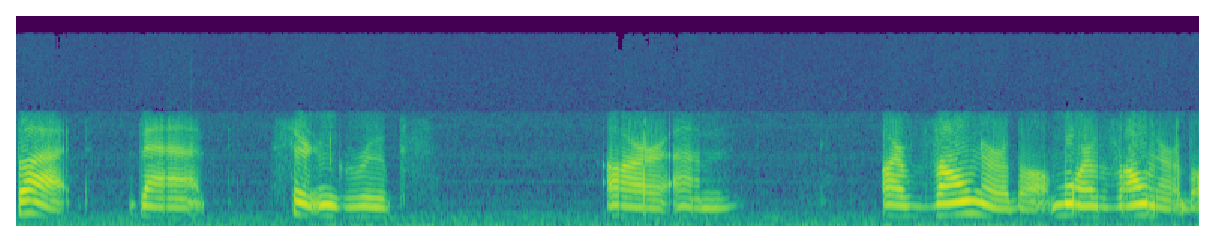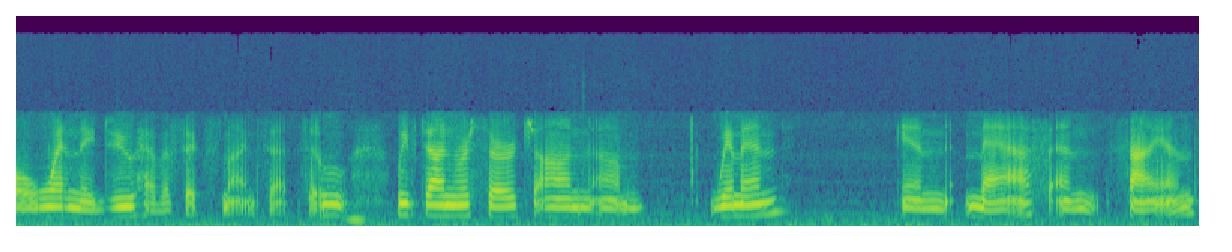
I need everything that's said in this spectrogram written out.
but that certain groups are um, are vulnerable, more vulnerable when they do have a fixed mindset. So we've done research on um, women in math and science,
